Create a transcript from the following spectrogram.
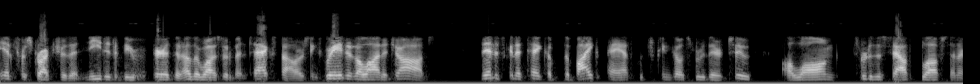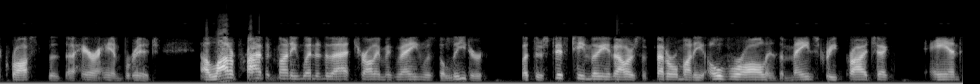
infrastructure that needed to be repaired that otherwise would have been tax dollars and created a lot of jobs. Then it's going to take up the bike path, which can go through there too, along through the South Bluffs and across the, the Harahan Bridge. A lot of private money went into that. Charlie McVean was the leader, but there's $15 million of federal money overall in the Main Street project and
